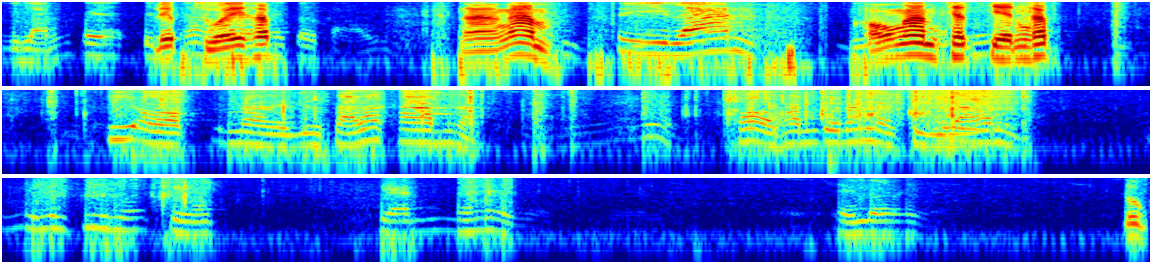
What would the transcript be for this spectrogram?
ขี่หลังไปป็นเล็บสวยครับเจ้าสาวหนางามสี่ล้านเขางามชัดเจนครับ ที่ออกน่ะอยู่สารคามน่ะพ่อทำตัวนั้นน่ะสี่ล้านนี่มันที่มาเก็บแกนไม่ให้ไอ้เลยลูก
